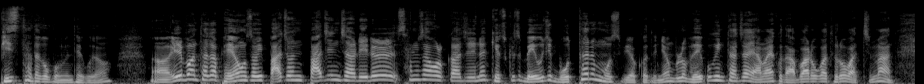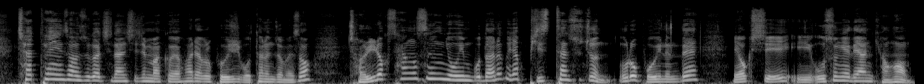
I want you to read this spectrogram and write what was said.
비슷하다고 보면 되고요. 어, 1번 타자 배영석이 빠진, 빠진 자리를 3, 4월까지는 계속해서 메우지 못하는 모습이었거든요. 물론 외국인 타자 야마이코 나바로가 들어왔지만 차태인 선수가 지난 시즌만큼의 활약을 보여주지 못하는 점에서 전력 상승 요인보다는 그냥 비슷한 수준으로 보이는데 역시 이 우승에 대한 경험,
